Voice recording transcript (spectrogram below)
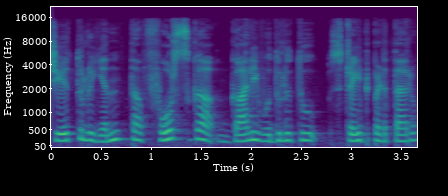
చేతులు ఎంత ఫోర్స్గా గాలి వదులుతూ స్ట్రైట్ పెడతారో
